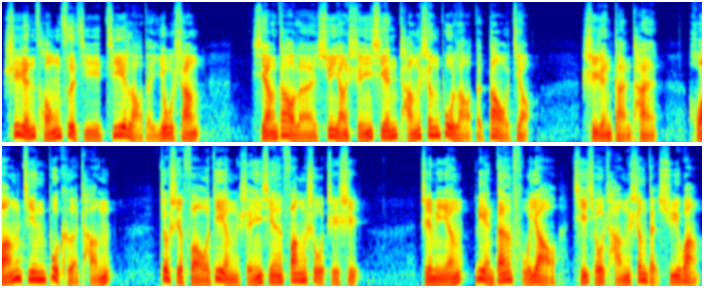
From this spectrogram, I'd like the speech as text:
诗人从自己皆老的忧伤，想到了宣扬神仙长生不老的道教，诗人感叹：黄金不可成。就是否定神仙方术之事，指明炼丹服药祈求长生的虚妄，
